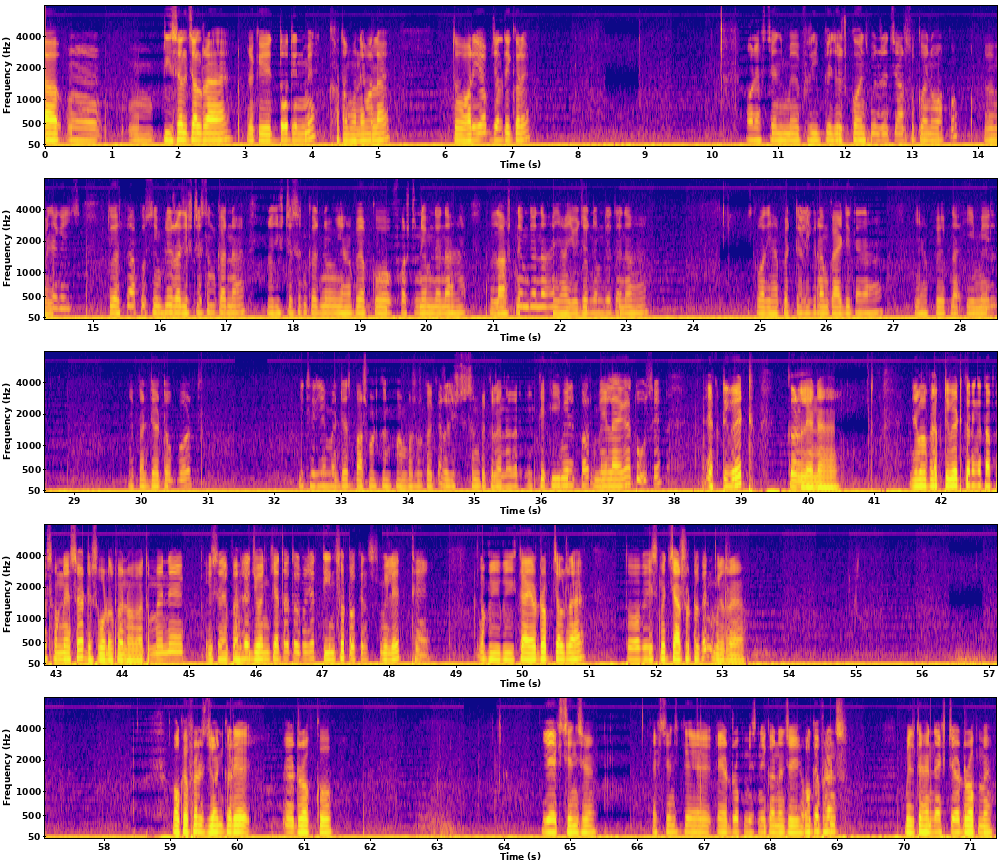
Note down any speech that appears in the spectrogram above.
प्री सेल चल रहा है, जो कि दो दिन में ख़त्म होने वाला है। तो हरी आप जल्दी करें। और एक्सचेंज में फ्री के जो कॉइन्स मिल रहे हैं, चार सौ कॉइन वो आपको मिलेगा। तो इस पर आपको सिंपली रजिस्ट्रेशन करना है। रजिस्ट्रेशन करने में यहाँ पे आपको फ़र्स्ट नेम देना है, लास्ट नेम देना है, यहाँ यूज़र नेम दे देना है। उसके बाद यहाँ पे टेलीग्राम का आईडी देना है, यहाँ पे अपना ईमेल, अपना date of birth, Ethereum address, password confirm, password करके रजिस्ट्रेशन पे कर लेना। अगर आपके ईमेल पर मेल आएगा तो उसे एक्टिवेट कर लेना है। जब आप एक्टिवेट करेंगे तो आपके सामने ऐसा डैशबोर्ड ओपन होगा। तो मैंने इसे पहले ज्वाइन किया था तो मुझे 300 टोकन्स मिले थे। अभी भी इसका एयर ड्रॉप चल रहा है तो अभी इसमें 400 टोकन मिल रहे हैं। ओके फ्रेंड्स ज्वाइन करें एयर ड्रॉप को। ये एक्सचेंज है। एक्सचेंज के एयर ड्रॉप मिस नहीं करना चाहिए। ओके फ्रेंड्स मिलते हैं नेक्स्ट एयर ड्रॉप में।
